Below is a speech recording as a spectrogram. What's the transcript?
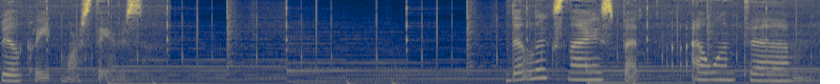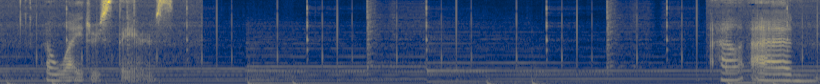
will create more stairs. That looks nice, but I want um, a wider stairs. I'll add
